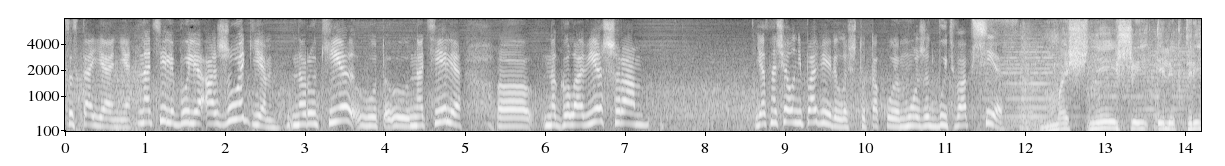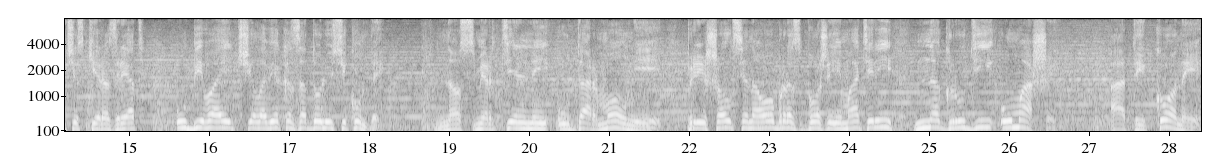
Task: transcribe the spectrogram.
состоянии. На теле были ожоги, на руке, вот, э, на теле, э, на голове шрам. Я сначала не поверила, что такое может быть вообще. Мощнейший электрический разряд убивает человека за долю секунды. Но смертельный удар молнии пришелся на образ Божией Матери на груди у Маши. От иконы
